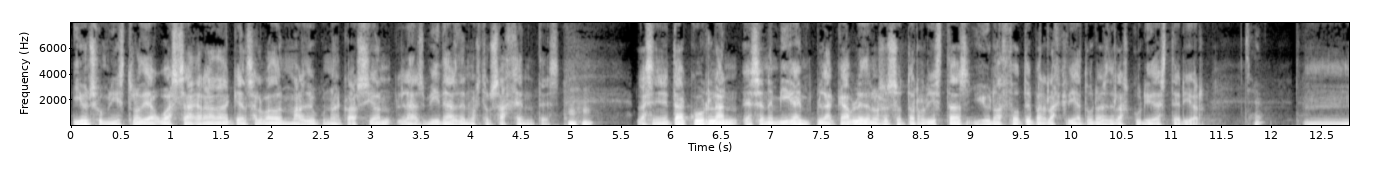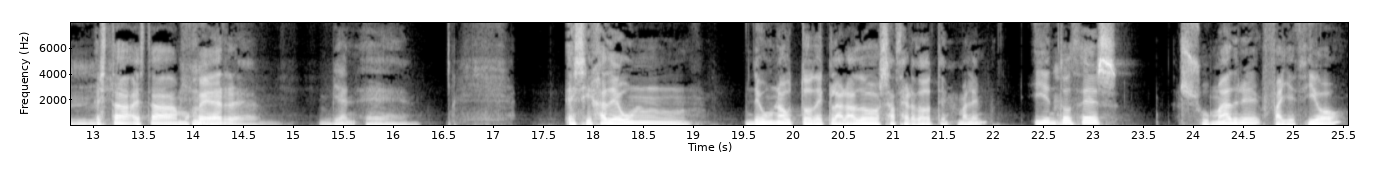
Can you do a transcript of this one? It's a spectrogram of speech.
y un suministro de agua sagrada que han salvado en más de una ocasión las vidas de nuestros agentes. La señorita Kurland es enemiga implacable de los exoterroristas y un azote para las criaturas de la oscuridad exterior. Mm. Esta, mujer, eh, bien, eh, es hija de un, de un autodeclarado sacerdote, ¿vale? Y entonces su madre falleció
